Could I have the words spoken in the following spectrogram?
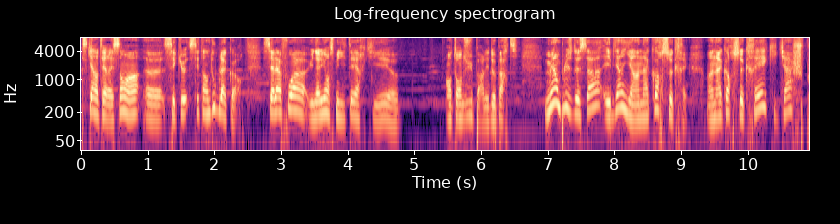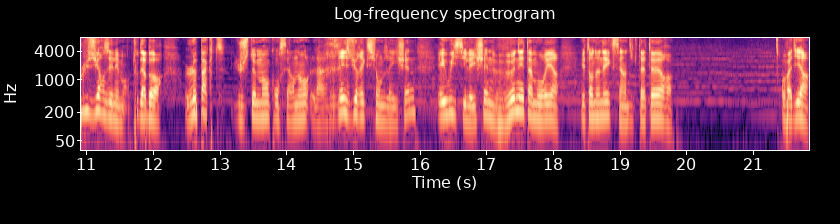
ce qui est intéressant, hein, euh, c'est que c'est un double accord. C'est à la fois une alliance militaire qui est euh, entendue par les deux parties, mais en plus de ça, eh bien, il y a un accord secret. Un accord secret qui cache plusieurs éléments. Tout d'abord, le pacte justement concernant la résurrection de Leishen. Et oui, si Leishen venait à mourir, étant donné que c'est un dictateur, on va dire,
